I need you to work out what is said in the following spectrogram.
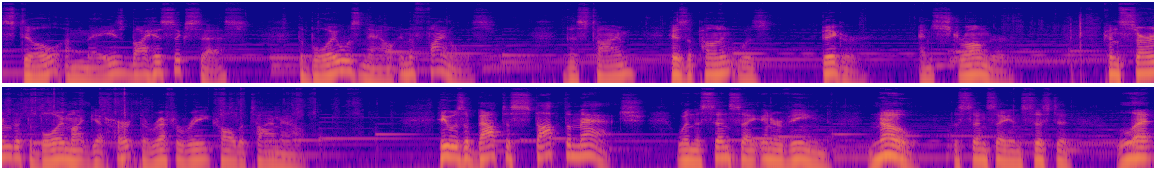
Still amazed by his success, the boy was now in the finals. This time, his opponent was bigger and stronger. Concerned that the boy might get hurt, the referee called a timeout. He was about to stop the match when the sensei intervened. No, the sensei insisted, let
